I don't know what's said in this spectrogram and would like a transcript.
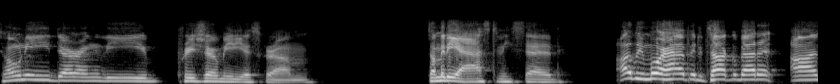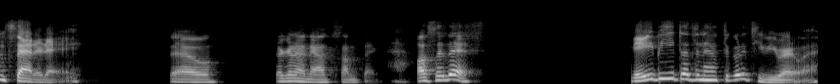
Tony during the pre-show media scrum, somebody asked and he said, I'll be more happy to talk about it on Saturday. So they're gonna announce something. I'll say this. Maybe it doesn't have to go to TV right away.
